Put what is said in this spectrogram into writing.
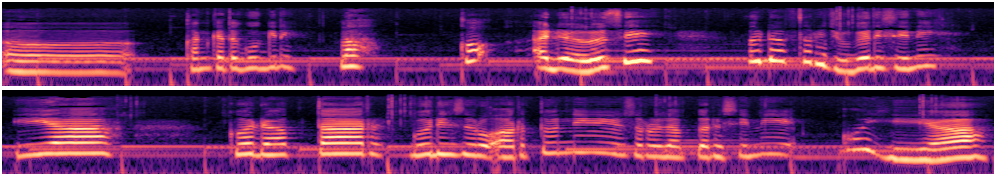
uh, kan kata gue gini lah kok ada lo sih? Lo daftar juga di sini? Iya gue daftar. Gue disuruh Artu nih suruh daftar sini. Oh iya.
